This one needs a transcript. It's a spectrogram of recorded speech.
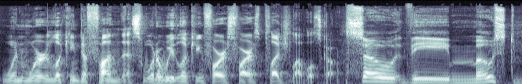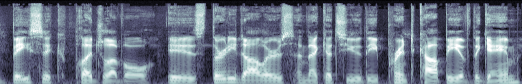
when we're looking to fund this? What are we looking for as far as pledge levels go? So the most basic pledge level is thirty dollars, and that gets you the print copy of the game.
